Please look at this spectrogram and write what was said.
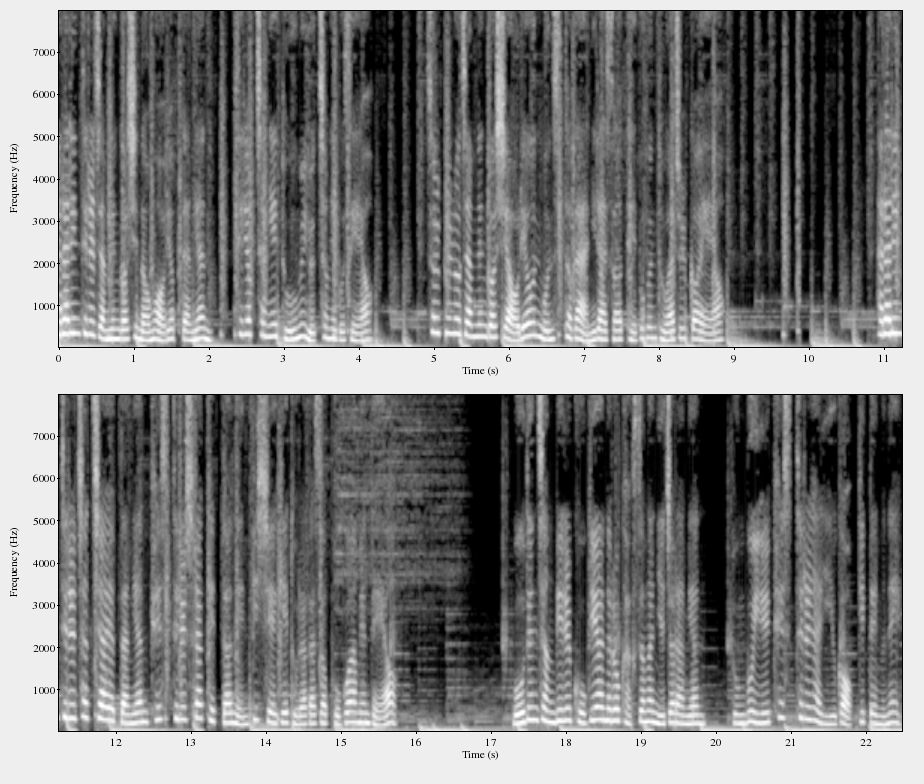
하라린트를 잡는 것이 너무 어렵다면 세력창에 도움을 요청해보세요. 솔플로 잡는 것이 어려운 몬스터가 아니라서 대부분 도와줄 거예요. 하라린트를 처치하였다면 퀘스트를 수락했던 NPC에게 돌아가서 보고하면 돼요. 모든 장비를 고귀한으로 각성한 유저라면 동부 1일 퀘스트를 할 이유가 없기 때문에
